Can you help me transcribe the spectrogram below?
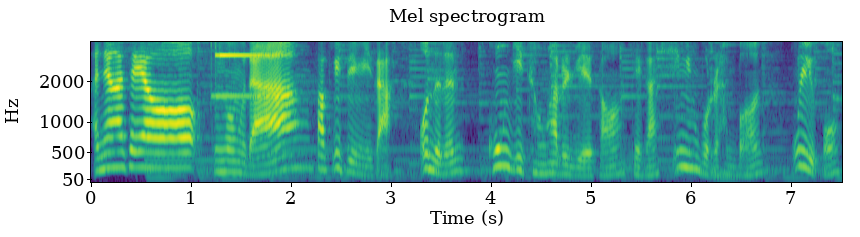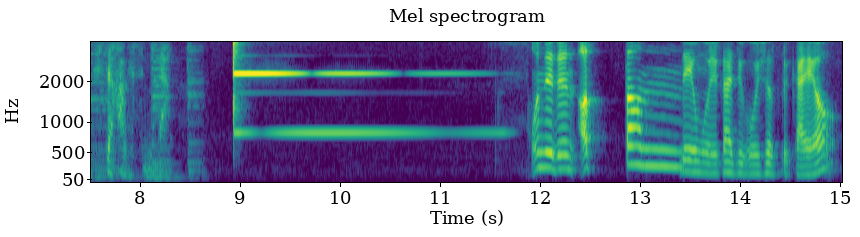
안녕하세요. 응모무당 박비지입니다. 오늘은 공기 정화를 위해서 제가 싱잉볼을 한번 울리고 시작하겠습니다. 오늘은 어떤 내용을 가지고 오셨을까요?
